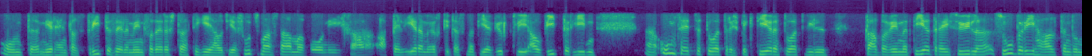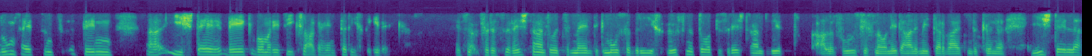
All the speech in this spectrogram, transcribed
und äh, wir haben als drittes Element von dieser Strategie auch die Schutzmaßnahmen, wo ich äh, appellieren möchte, dass man die wirklich auch weiterhin äh, umsetzen tut, respektieren tut, weil ich glaube, wenn wir diese drei Säulen sauber einhalten und umsetzen, dann ist der Weg, den wir jetzt eingeschlagen haben, der richtige Weg. Jetzt für das Restaurant, das jetzt am Montag im Aussenbereich öffnet dort, das Restaurant wird alle Vorsicht noch nicht alle Mitarbeitenden können einstellen.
